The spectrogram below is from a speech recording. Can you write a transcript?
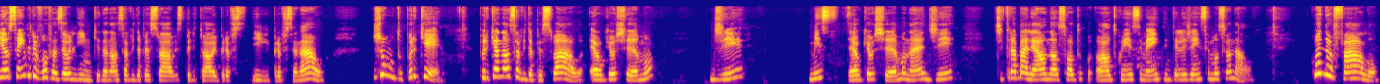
E eu sempre vou fazer o link da nossa vida pessoal, espiritual e, prof... profissional junto. Por quê? Porque a nossa vida pessoal é o que eu chamo de é o que eu chamo, né, de, de trabalhar o nosso auto, autoconhecimento, inteligência emocional. Quando eu falo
